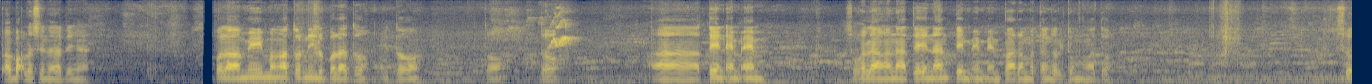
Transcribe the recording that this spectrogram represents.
pabaklasin natin yan. Pala, may mga tornilyo pala to. Ito, to, to. Ah, 10 mm. So kailangan natin ng 10 mm para matanggal itong mga to. So,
